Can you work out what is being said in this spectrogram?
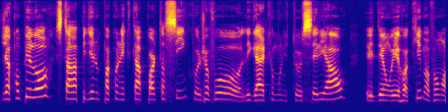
Já compilou, estava pedindo para conectar a porta 5. Eu já vou ligar aqui o monitor serial. Ele deu um erro aqui, mas vamos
